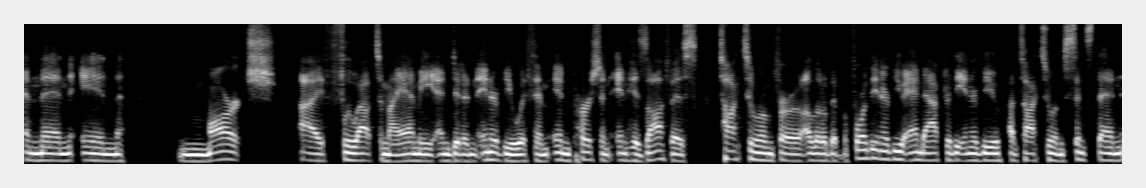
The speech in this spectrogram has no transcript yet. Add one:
And then in March, I flew out to Miami and did an interview with him in person in his office talked to him for a little bit before the interview and after the interview. I've talked to him since then.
